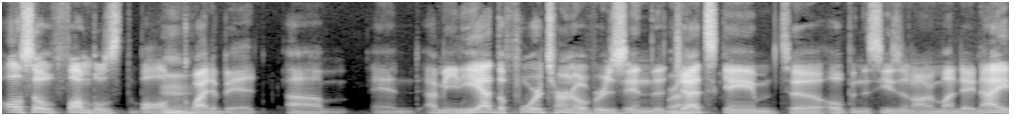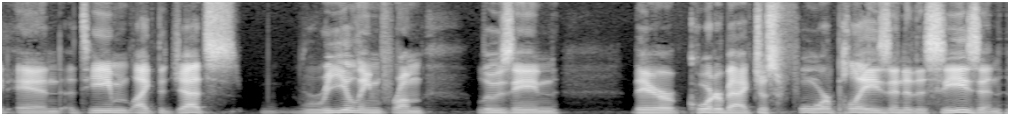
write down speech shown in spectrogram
also fumbles the ball Mm. quite a bit. Um, and I mean, he had the four turnovers in the Right. Jets game to open the season on a Monday night, and a team like the Jets reeling from losing their quarterback just four plays into the season.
